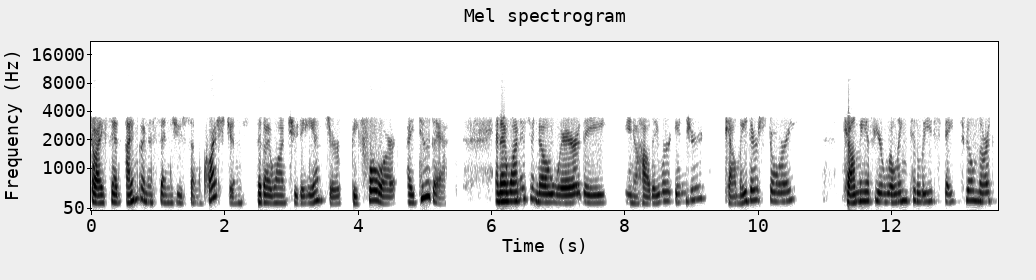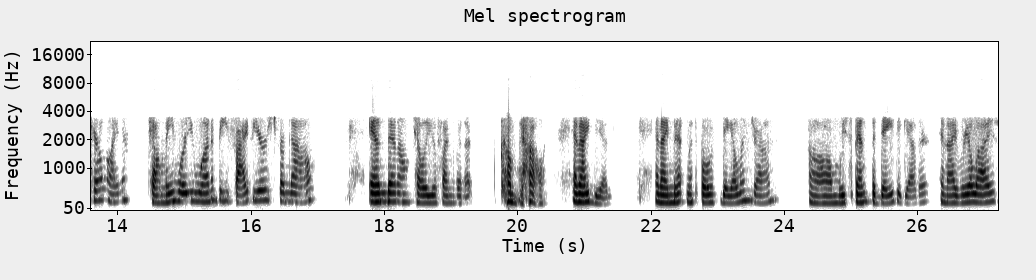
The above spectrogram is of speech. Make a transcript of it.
So I said, I'm going to send you some questions that I want you to answer before I do that. And I wanted to know where they, you know, how they were injured. Tell me their story. Tell me if you're willing to leave Statesville, North Carolina. Tell me where you want to be five years from now. And then I'll tell you if I'm going to come down. And I did. And I met with both Dale and John. Um, we spent the day together, and I realized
